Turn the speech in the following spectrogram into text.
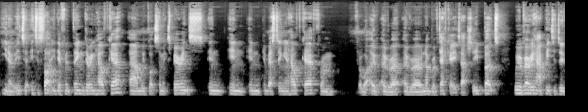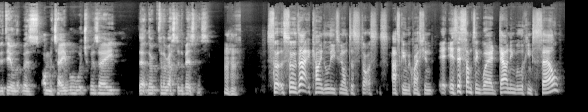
you know it's a, it's a slightly different thing doing healthcare. Um, we've got some experience in in in investing in healthcare from, from over over a, over a number of decades actually, but we were very happy to do the deal that was on the table, which was a the, the, for the rest of the business. Mm-hmm. So, so that kind of leads me on to start asking the question: Is this something where Downing were looking to sell?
